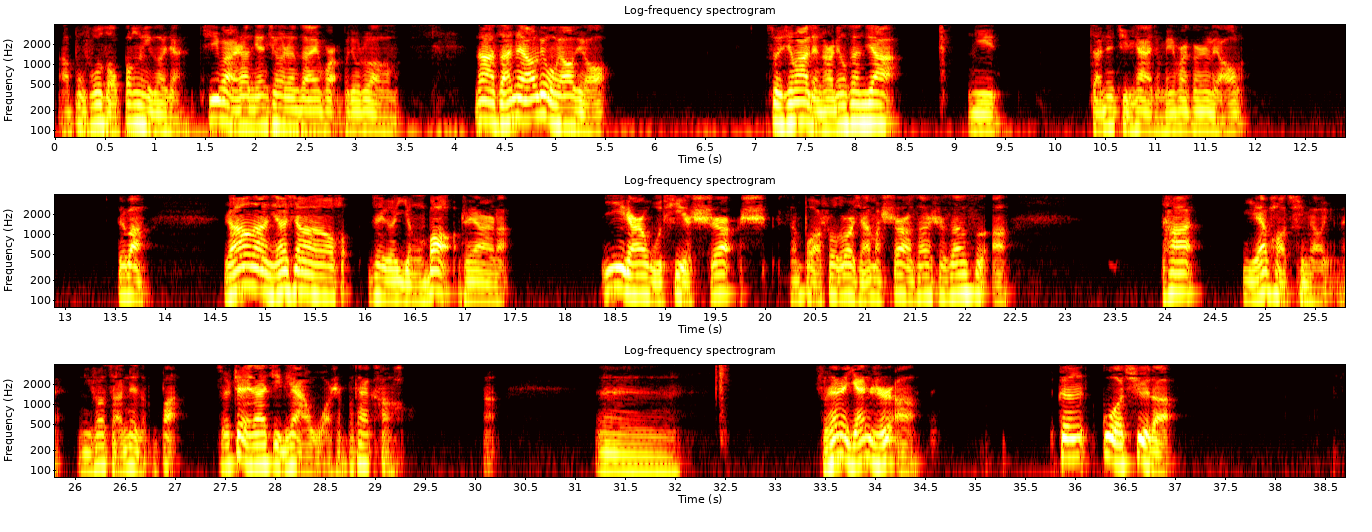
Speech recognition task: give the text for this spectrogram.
啊，不服走崩一个去。基本上年轻人在一块儿不就这个吗？那咱这要六秒九，最起码领克零三加，你，咱这 GTI 就没法跟人聊了，对吧？然后呢，你要像这个影豹这样的，1.5T 十二十，咱不好说多少钱吧，十二三十三四啊，它也跑七秒以内，你说咱这怎么办？所以这一代 GTI 我是不太看好，啊，嗯，首先是颜值啊，跟过去的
